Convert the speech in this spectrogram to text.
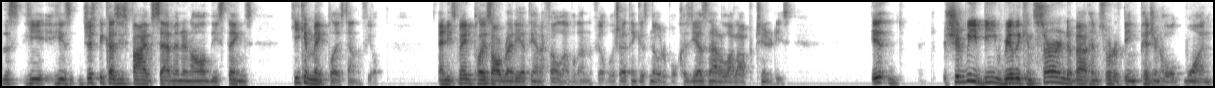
this he he's just because he's five seven and all of these things, he can make plays down the field. and he's made plays already at the NFL level down the field, which I think is notable because he hasn't had a lot of opportunities. It should we be really concerned about him sort of being pigeonholed? One,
